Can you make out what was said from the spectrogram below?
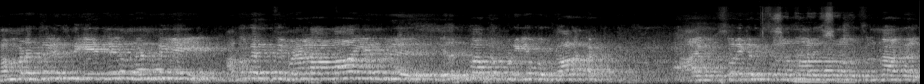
நம்மிடத்தில் இருந்து ஏதேனும் நன்மையை அபகரித்து விடலாமா என்று எதிர்பார்க்கக்கூடிய ஒரு காலகட்டம். நாயகம் சூரியகரி செல்லும் சொன்னார்கள்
